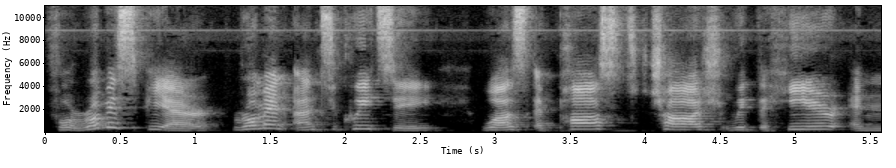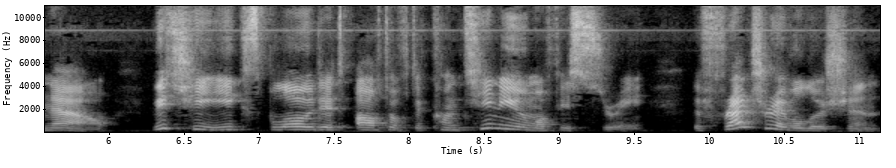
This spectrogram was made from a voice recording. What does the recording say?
For Robespierre, Roman antiquity was a past charged with the here and now, which he exploded out of the continuum of history. The French Revolution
